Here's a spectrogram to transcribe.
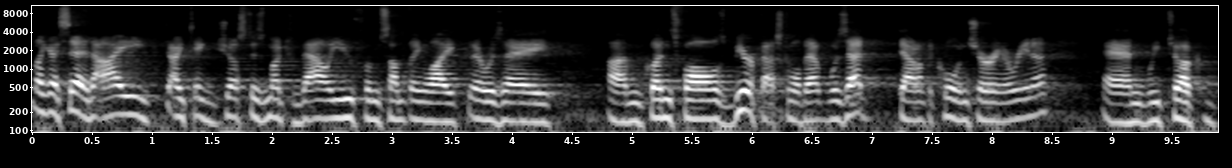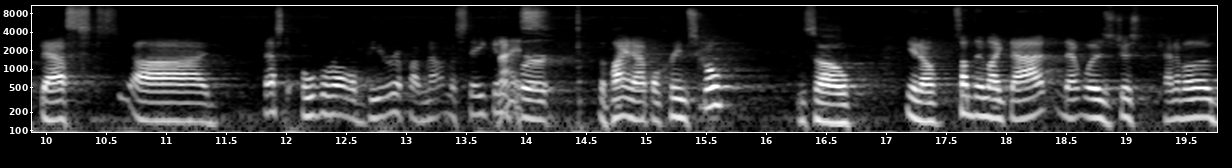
like I said, I, I take just as much value from something like there was a um, Glens Falls Beer Festival that was at down at the Cool Insuring Arena, and we took best uh, best overall beer, if I'm not mistaken, Nice. for the pineapple creamsicle. And so, you know, something like that that was just kind of a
